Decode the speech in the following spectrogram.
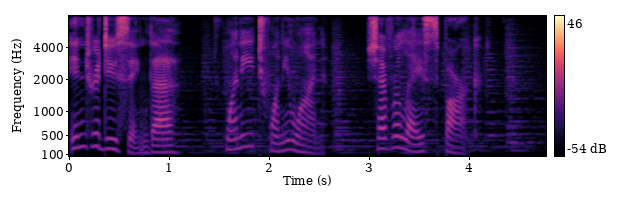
Introducing the 2021 Chevrolet Spark.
